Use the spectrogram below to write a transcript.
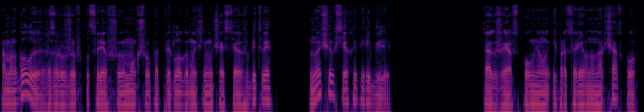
а монголы, разоружив уцелевшую Мокшу под предлогом их неучастия в битве, ночью всех и перебили. Также я вспомнил и про царевну Нарчатку,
